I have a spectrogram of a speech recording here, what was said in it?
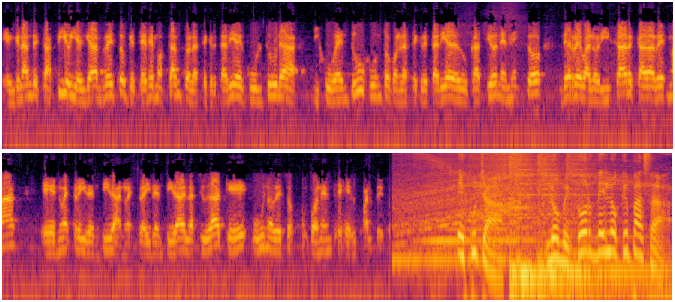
el gran desafío y el gran reto que tenemos tanto la Secretaría de Cultura y Juventud junto con la Secretaría de Educación en esto de revalorizar cada vez más eh, nuestra identidad, nuestra identidad de la ciudad, que uno de esos componentes es el cuarteto. Escucha lo mejor de lo que pasa.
